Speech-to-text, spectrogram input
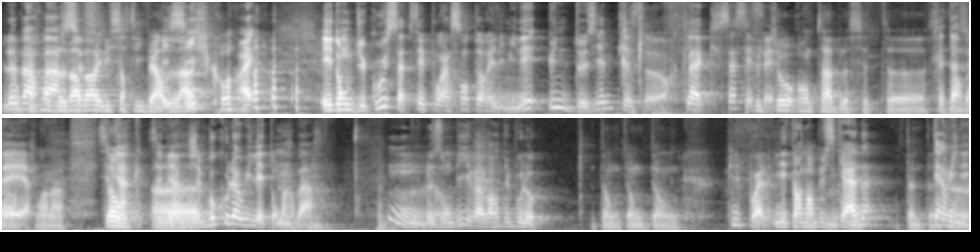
Le barbare, le barbare il est sorti vers là, je crois. Et donc, du coup, ça te fait pour un centaure éliminé une deuxième pièce d'or. Clac, ça c'est fait. Plutôt rentable cette, euh, cette affaire. Voilà. C'est bien, c'est bien. J'aime beaucoup là où il est, ton barbare. Hmm, le zombie, il va avoir du boulot. Donc, donc, donc. Pile poil. Il est en embuscade. Terminé.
